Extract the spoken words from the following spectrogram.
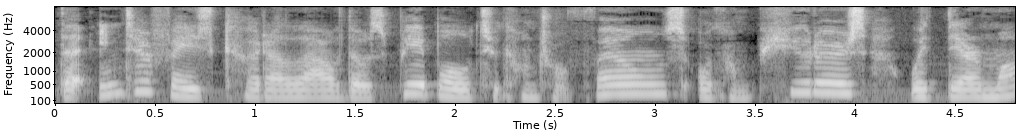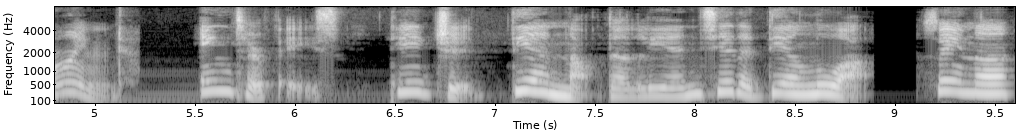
the interface could allow those people to control phones or computers with their mind. interface 可以指电脑的连接的电路啊。 所以呢，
